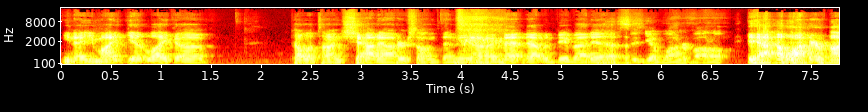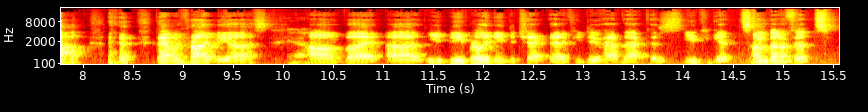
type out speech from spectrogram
you know you might get like a Peloton shout out or something, you know, and that that would be about it. Send you a water bottle. Yeah, a water bottle. that would probably be us. Yeah. Um, but uh, you need, really need to check that if you do have that because you could get some benefits.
